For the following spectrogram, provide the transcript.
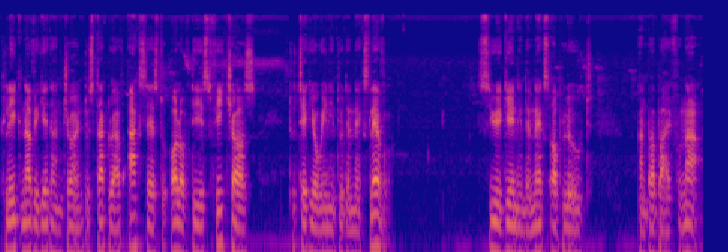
Click, navigate and join to start to have access to all of these features to take your winning to the next level. See you again in the next upload and bye bye for now.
